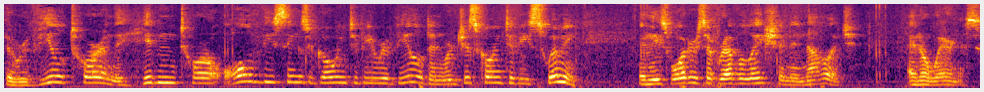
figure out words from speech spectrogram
the revealed Torah and the hidden Torah, all of these things are going to be revealed, and we're just going to be swimming in these waters of revelation and knowledge and awareness.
